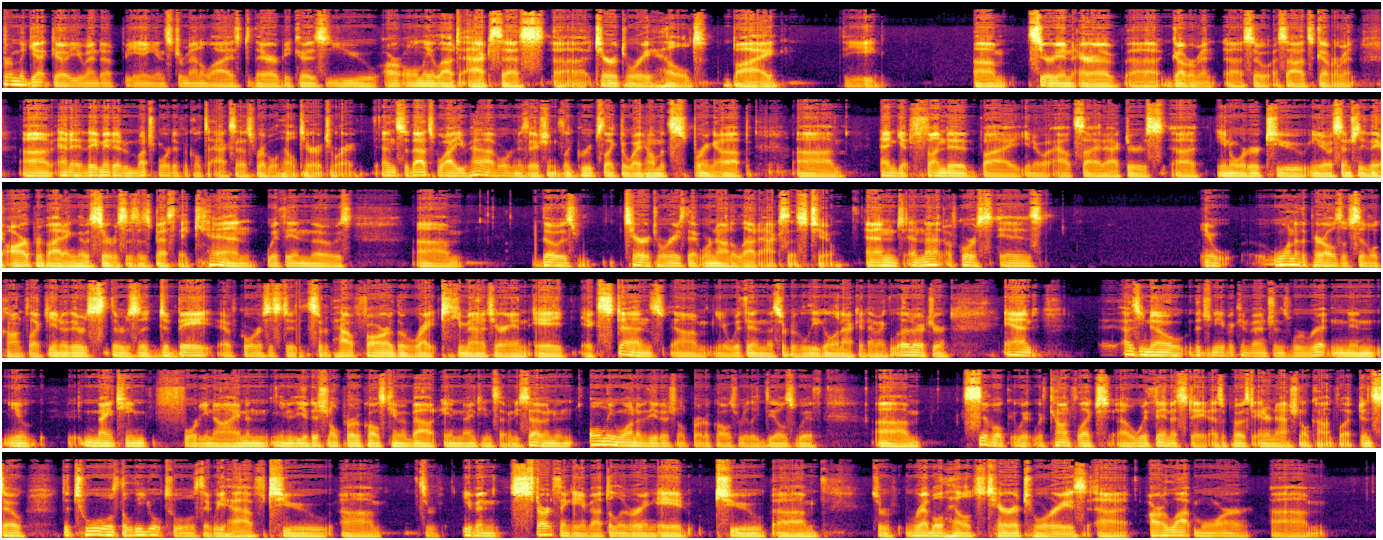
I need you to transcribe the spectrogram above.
from the get-go, you end up being instrumentalized there because you are only allowed to access uh, territory held by the um, Syrian Arab uh, government, uh, so Assad's government. Uh, and it, they made it much more difficult to access rebel-held territory. And so that's why you have organizations like groups like the White Helmets spring up um, and get funded by you know outside actors uh, in order to you know essentially they are providing those services as best they can within those um, those territories that we're not allowed access to. And and that of course is you know one of the perils of civil conflict. You know there's there's a debate of course as to sort of how far the right to humanitarian aid extends um, you know within the sort of legal and academic literature. And as you know, the Geneva Conventions were written in you know 1949, and you know the additional protocols came about in 1977, and only one of the additional protocols really deals with um, civil with, with conflict uh, within a state as opposed to international conflict. And so the tools, the legal tools that we have to um, sort of even start thinking about delivering aid to um, sort of rebel-held territories uh, are a lot more um,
